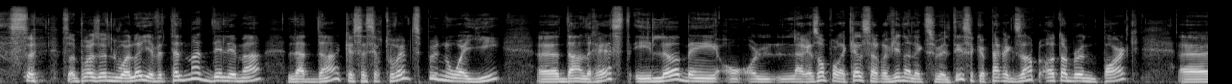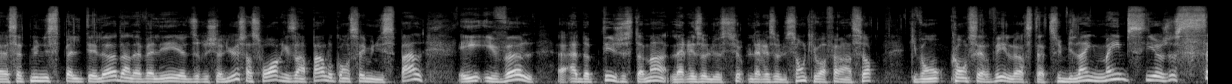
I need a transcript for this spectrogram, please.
ce projet de loi-là, il y avait tellement d'éléments là-dedans que ça s'est retrouvé un petit peu noyé euh, dans le reste. Et là, ben, on, la raison pour laquelle ça revient dans l'actualité, c'est que, par exemple, Otterburn Park, euh, cette municipalité-là, dans la vallée euh, du Richelieu, ce soir, ils en parlent au conseil municipal et ils veulent euh, adopter justement la résolution, la résolution qui va faire en sorte qu'ils vont conserver leur statut bilingue, même s'il y a juste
